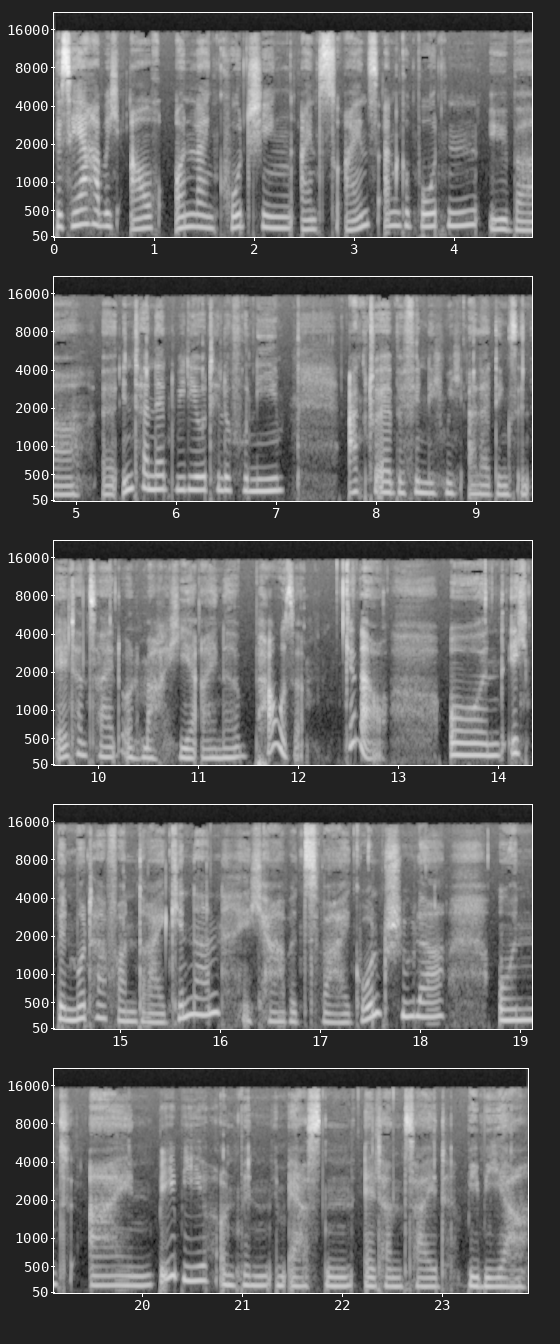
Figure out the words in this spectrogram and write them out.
Bisher habe ich auch Online-Coaching 1 zu 1 angeboten über äh, Internet-Videotelefonie. Aktuell befinde ich mich allerdings in Elternzeit und mache hier eine Pause. Genau. Und ich bin Mutter von drei Kindern. Ich habe zwei Grundschüler und ein Baby und bin im ersten Elternzeit-Babyjahr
